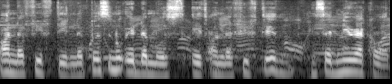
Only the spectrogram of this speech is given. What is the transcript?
under 15 The person who ate the most ate under 15 He said new record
